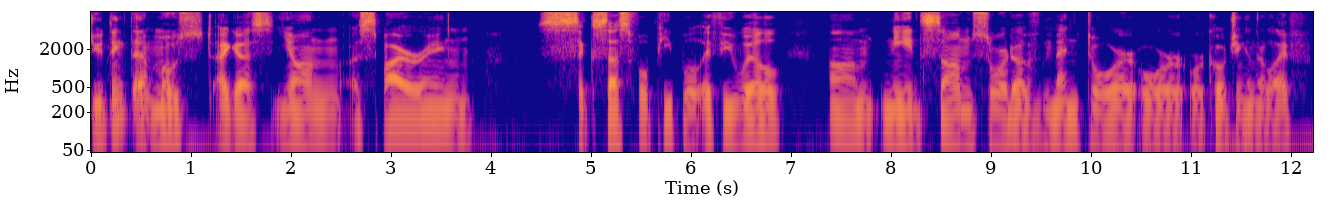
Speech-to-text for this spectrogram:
Do you think that most, I guess, young, aspiring, successful people, if you will, um, need some sort of mentor or, or coaching in their life?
